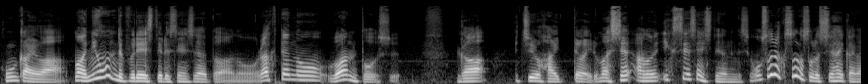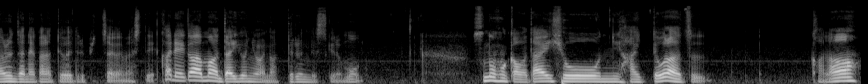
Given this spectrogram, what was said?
今回は、まあ日本でプレイしてる選手だと、あの、楽天のワン投手が、一応入ってはいる。まあ、あの、育成選手なんですけど、おそらくそろそろ支配下になるんじゃないかなって言われてるピッチャーがいまして、彼がまあ代表にはなってるんですけども、その他は代表に入っておらず、かな。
